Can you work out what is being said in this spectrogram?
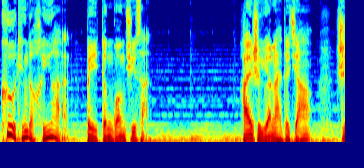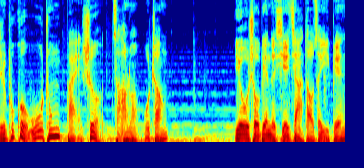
客厅的黑暗被灯光驱散。还是原来的家，只不过屋中摆设杂乱无章。右手边的鞋架倒在一边，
